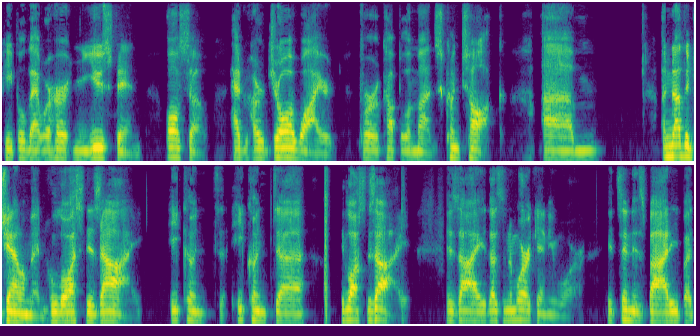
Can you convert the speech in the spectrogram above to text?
people that were hurt in Houston, also had her jaw wired for a couple of months, couldn't talk. Um, another gentleman who lost his eye, he couldn't, he couldn't, uh, he lost his eye. His eye doesn't work anymore. It's in his body, but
